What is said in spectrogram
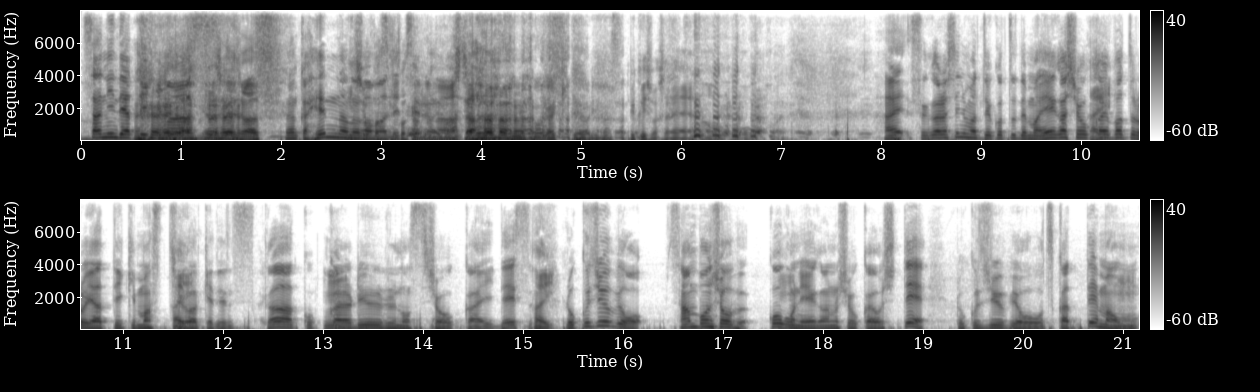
3人でやっていきます。よろしくお願いします。なんか変なのが混じってる西岡澄子さんがいなました澄子が来ております。びっくりしましたね。はいはい。すがらシネマということで、まあ、映画紹介バトルをやっていきますというわけですが、ここからルールの紹介です、はい。60秒3本勝負交互に映画の紹介をして、60秒を使って、まあお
